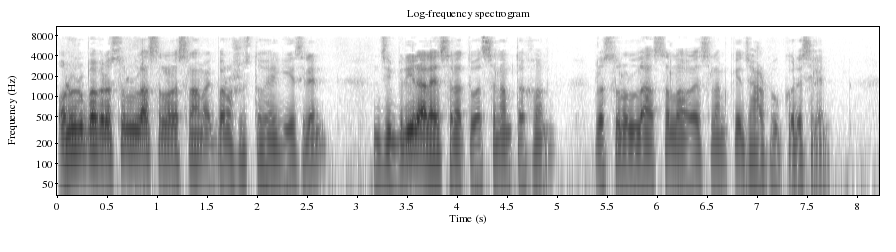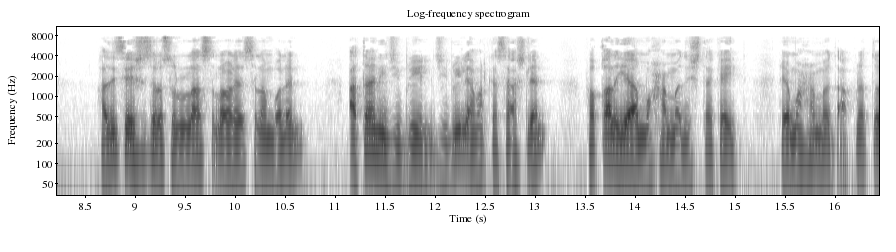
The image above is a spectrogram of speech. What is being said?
অনুরূপভাবে রসুল্লাহ সাল্লাহাম একবার অসুস্থ হয়ে গিয়েছিলেন। জিবরিল আলাহ সাল্লাতাম তখন রসুল্লাহ সাল্লাহামকে ঝাড়ফুঁক করেছিলেন। হাদিসে এসেছে রসুল্লাহ সাল্লাম বলেন, আতানি জিব্রিল। জিব্রিল আমার কাছে আসলেন, ফকাল ইয়া মোহাম্মদ ইস্তাকাইত হে মোহাম্মদ, আপনার তো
